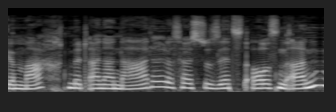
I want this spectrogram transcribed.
gemacht mit einer Nadel. Das heißt, du setzt außen an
